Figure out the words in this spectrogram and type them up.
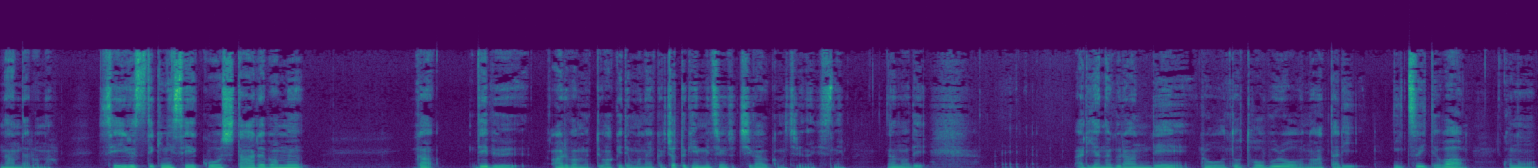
なんだろうな。セールス的に成功したアルバムがデビューアルバムってわけでもないからちょっと厳密に言うと違うかもしれないですね。なのでアリアナ・グランデロードトーブローの辺りについてはこの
